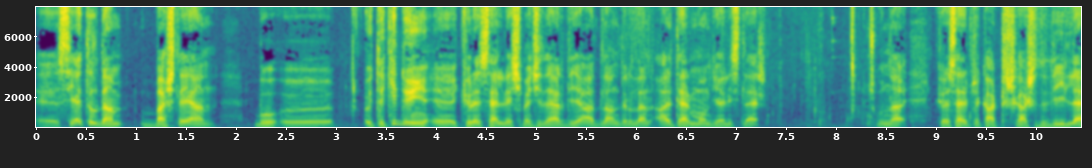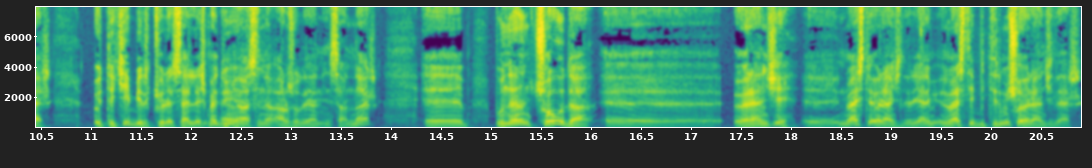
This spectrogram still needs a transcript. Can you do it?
e, Seattle'dan başlayan bu e, öteki dünya, e, küreselleşmeciler diye adlandırılan altermondialistler, çünkü bunlar küreselleşme karşı karşıtı değiller. Öteki bir küreselleşme dünyasını arzulayan insanlar. E, bunların çoğu da e, öğrenci, e, üniversite öğrencileri yani üniversite bitirmiş öğrenciler,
